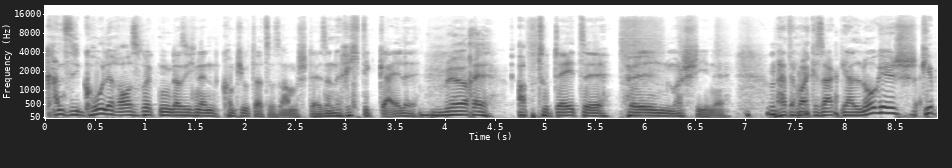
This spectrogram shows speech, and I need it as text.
kannst du die Kohle rausrücken, dass ich einen Computer zusammenstelle? So eine richtig geile Möhre. up-to-date Höllenmaschine. Und hat er mal gesagt, ja logisch, gib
